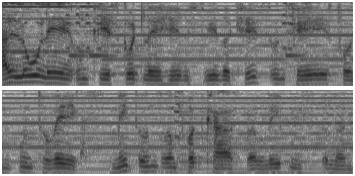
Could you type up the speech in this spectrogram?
Hallole und Chris Gottle, hier ist wieder Chris und Fee von unterwegs mit unserem Podcast Erlebnis Irland.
